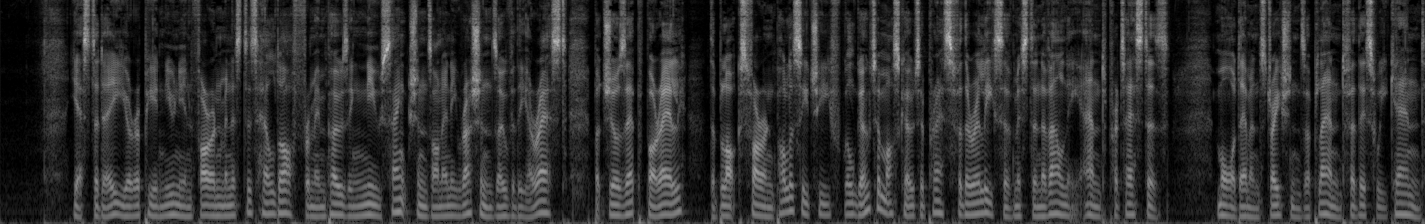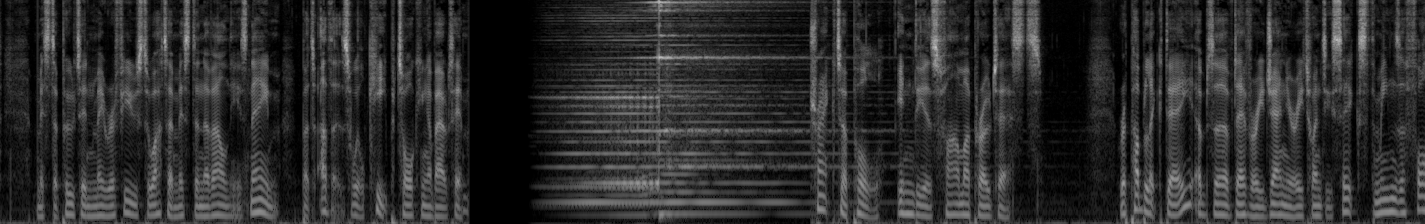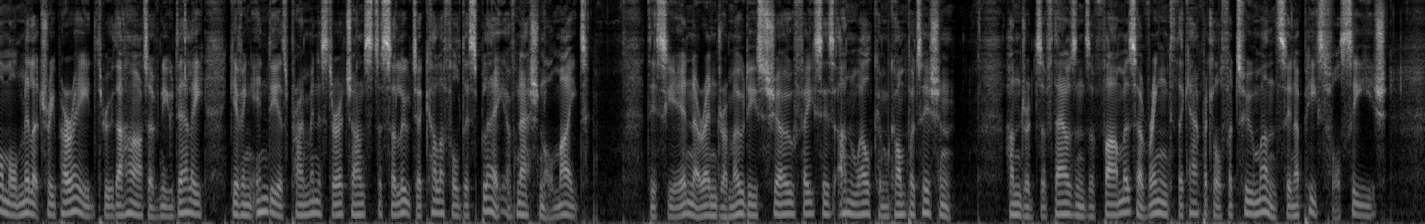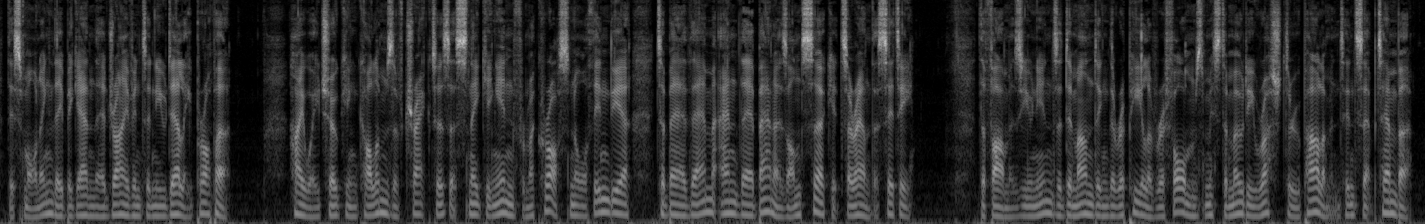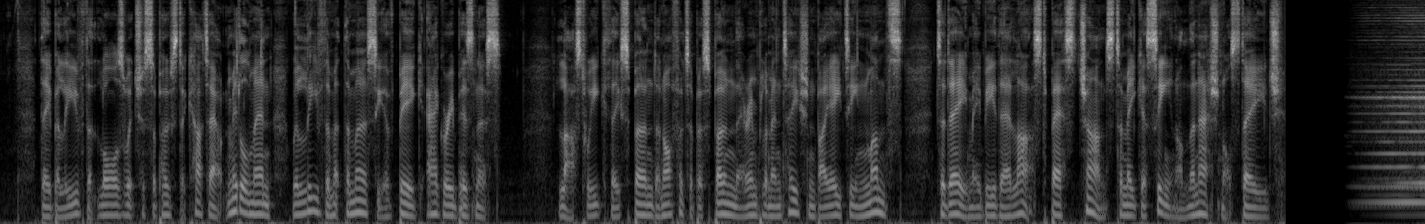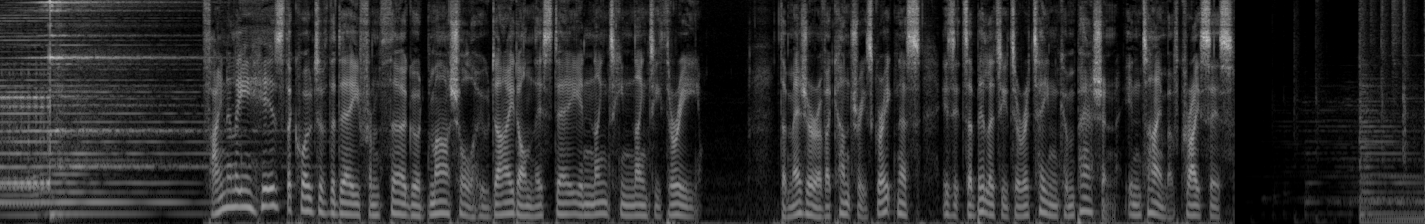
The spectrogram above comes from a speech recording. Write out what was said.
Yesterday, European Union foreign ministers held off from imposing new sanctions on any Russians over the arrest, but Josep Borrell, the bloc's foreign policy chief, will go to Moscow to press for the release of Mr. Navalny and protesters. More demonstrations are planned for this weekend. Mr. Putin may refuse to utter Mr. Navalny's name, but others will keep talking about him. Tractor pull India's farmer protests. Republic Day, observed every January 26th, means a formal military parade through the heart of New Delhi, giving India's Prime Minister a chance to salute a colourful display of national might. This year, Narendra Modi's show faces unwelcome competition. Hundreds of thousands of farmers have ringed the capital for two months in a peaceful siege. This morning they began their drive into New Delhi proper. Highway choking columns of tractors are snaking in from across North India to bear them and their banners on circuits around the city. The farmers' unions are demanding the repeal of reforms Mr. Modi rushed through Parliament in September. They believe that laws which are supposed to cut out middlemen will leave them at the mercy of big agribusiness. Last week they spurned an offer to postpone their implementation by 18 months. Today may be their last best chance to make a scene on the national stage. Finally, here's the quote of the day from Thurgood Marshall, who died on this day in 1993. The measure of a country's greatness is its ability to retain compassion in time of crisis.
